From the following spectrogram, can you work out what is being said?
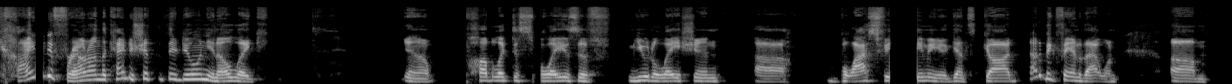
kind of frown on the kind of shit that they're doing, you know, like, you know, public displays of mutilation, uh, blaspheming against God. Not a big fan of that one. Um,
